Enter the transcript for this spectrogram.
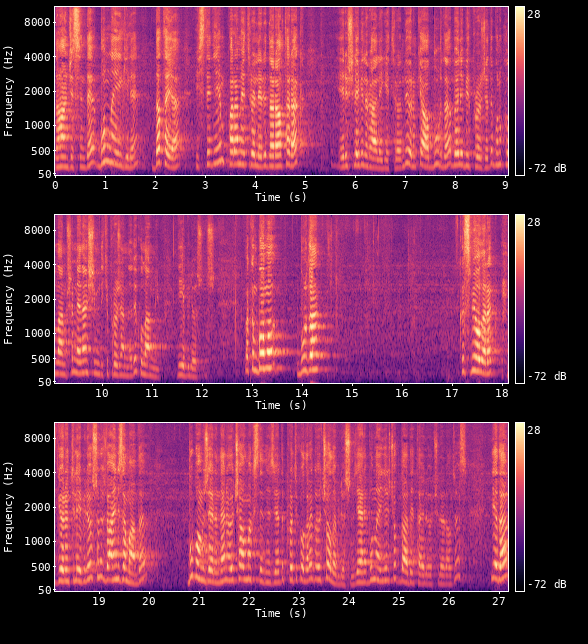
daha öncesinde bununla ilgili dataya istediğim parametreleri daraltarak erişilebilir hale getiriyorum. Diyorum ki burada böyle bir projede bunu kullanmışım. Neden şimdiki projemde de kullanmayayım diyebiliyorsunuz. Bakın BOM'u burada kısmi olarak görüntüleyebiliyorsunuz ve aynı zamanda bu BOM üzerinden ölçü almak istediğiniz yerde pratik olarak ölçü alabiliyorsunuz. Yani bununla ilgili çok daha detaylı ölçüler alacağız. Ya da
